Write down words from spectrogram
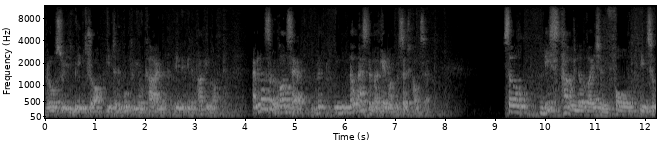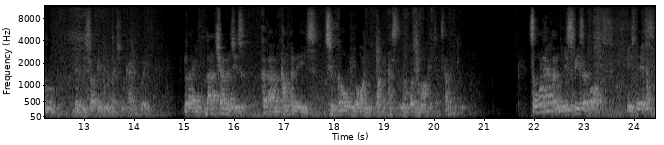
groceries being dropped into the boot of your car in the, in the, in the parking lot. I mean, that sort of concept, no customer came up with such a concept. So this type of innovation falls into the disruptive innovation category. Like that challenges uh, companies to go beyond what the customer, what the markets are telling them. So what happened with this pizza box is this.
